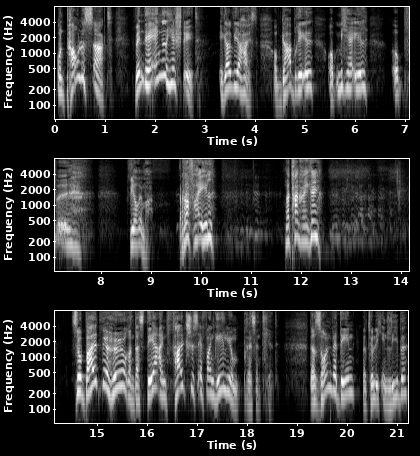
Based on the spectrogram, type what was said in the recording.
Und Paulus sagt, wenn der Engel hier steht, egal wie er heißt, ob Gabriel, ob Michael, ob äh, wie auch immer, Raphael, Nathanael. Sobald wir hören, dass der ein falsches Evangelium präsentiert, da sollen wir den natürlich in Liebe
